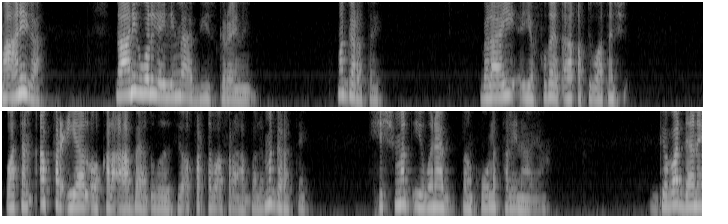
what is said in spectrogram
Ma aniga? Na aniga weligay lima abiyus garaynin. Ma garatay? Balaayi iyo fudeed aa qabtay waatan waatan afar ciyaal oo kale aabba aad u wadatid afartaba afar aabbale ma garatay xishmad iyo wanaag baan kuula talinayaa. Gabadhane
